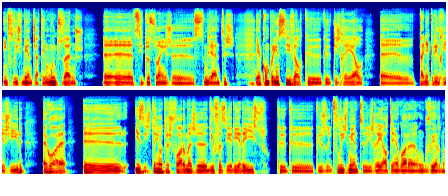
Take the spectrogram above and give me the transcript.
infelizmente, já tem muitos anos de situações semelhantes. É compreensível que, que, que Israel tenha querido reagir. Agora, existem outras formas de o fazer e era isso que, que, que felizmente Israel tem agora um governo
